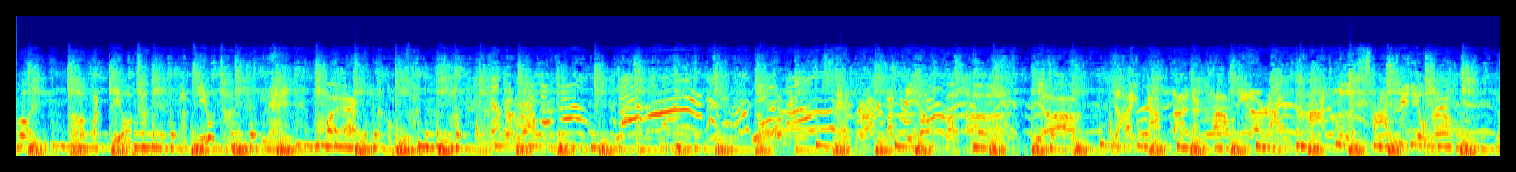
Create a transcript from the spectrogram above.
เฮ้ยเออปัดเดี๋ยวเธอะปัดเดี๋ยวเธอะแน่แม่น้องจะกันรหาเร็วเร็วเร็วโดนนะเสร็จและปัดเดี๋ยวก็เอออย่าอย่าให้จับได้นะคราวนี้หลังขาดเลือดสาดทีเดียวนะเอ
